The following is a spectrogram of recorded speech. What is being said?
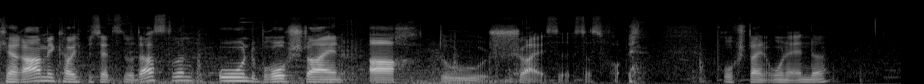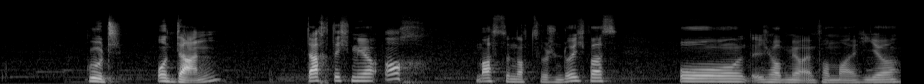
Keramik habe ich bis jetzt nur das drin. Und Bruchstein. Ach du Scheiße, ist das voll. Bruchstein ohne Ende. Gut. Und dann dachte ich mir, ach, machst du noch zwischendurch was. Und ich habe mir einfach mal hier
